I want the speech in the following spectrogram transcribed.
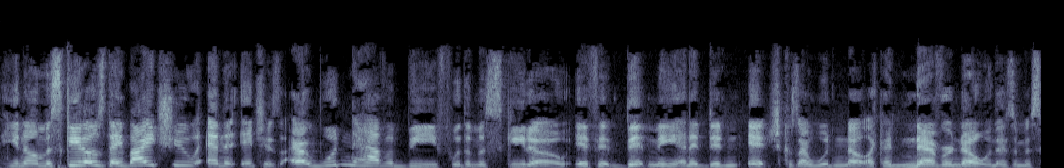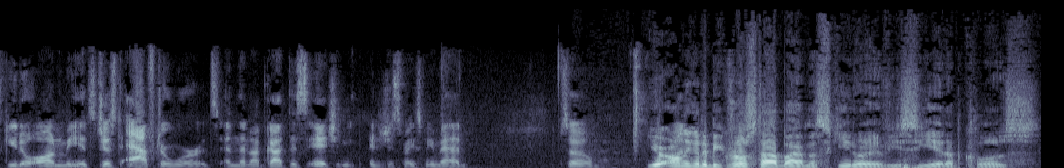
you know, mosquitoes. They bite you and it itches. I wouldn't have a beef with a mosquito if it bit me and it didn't itch because I wouldn't know. Like I never know when there's a mosquito on me. It's just afterwards, and then I've got this itch, and it just makes me mad. So You're only going to be grossed out by a mosquito if you see it up close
